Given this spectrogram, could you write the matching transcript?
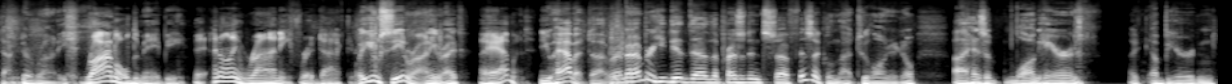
Dr. Ronny. Ronald, maybe. I don't like Ronny for a doctor. Well, you've seen Ronny, right? I haven't. You haven't. Uh, remember, he did uh, the president's uh, physical not too long ago. Uh, has a long hair and a, a beard and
